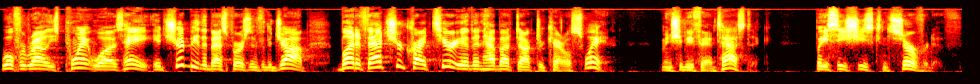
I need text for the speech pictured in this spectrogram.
Wilfred Reilly's point was hey, it should be the best person for the job. But if that's your criteria, then how about Dr. Carol Swain? I mean, she'd be fantastic. But you see, she's conservative.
